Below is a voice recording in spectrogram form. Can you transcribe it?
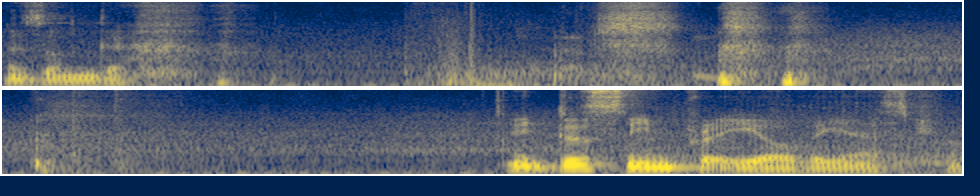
Azunga. it does seem pretty over, yes, try.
